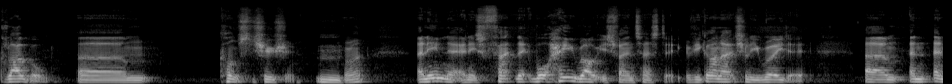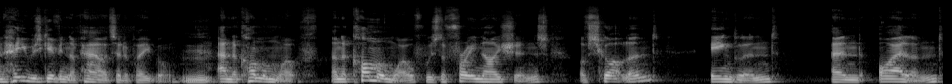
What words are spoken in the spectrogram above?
global um, constitution, right? And in there, and it's fact that what he wrote is fantastic. If you go and actually read it, um, and and he was giving the power to the people and the Commonwealth, and the Commonwealth was the three nations of Scotland, England, and Ireland,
